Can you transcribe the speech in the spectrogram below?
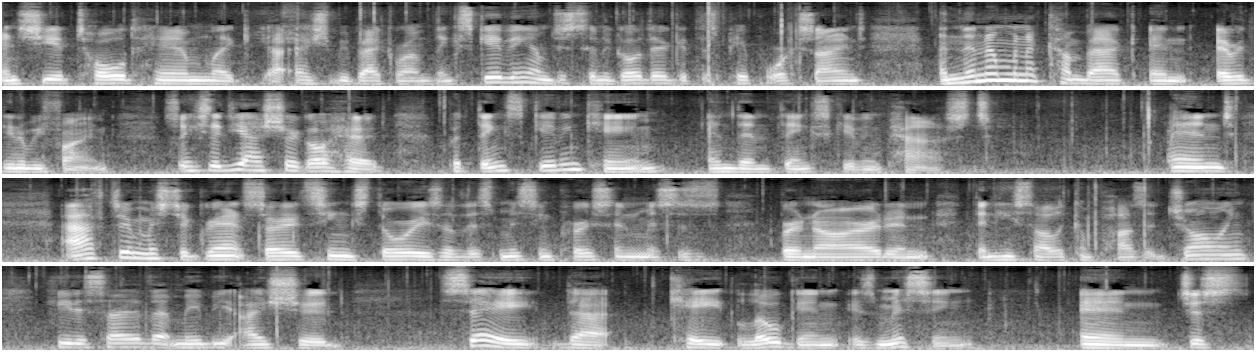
And she had told him, like, I should be back around Thanksgiving. I'm just going to go there, get this paperwork signed, and then I'm going to come back and everything will be fine. So he said, Yeah, sure, go ahead. But Thanksgiving came, and then Thanksgiving passed. And after Mr. Grant started seeing stories of this missing person, Mrs. Bernard, and then he saw the composite drawing, he decided that maybe I should say that Kate Logan is missing and just,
